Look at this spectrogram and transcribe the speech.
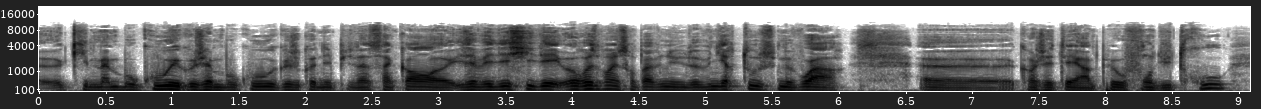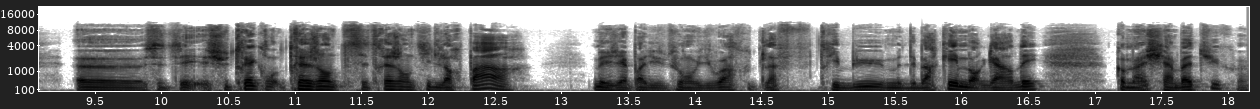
euh, qui m'aime beaucoup et que j'aime beaucoup et que je connais depuis 25 ans, ils avaient décidé, heureusement ils ne sont pas venus, de venir tous me voir quand j'étais un peu au fond du trou. c'était, je suis très, très gentil, c'est très gentil de leur part, mais j'ai pas du tout envie de voir toute la tribu me débarquer et me regarder comme un chien battu, quoi.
